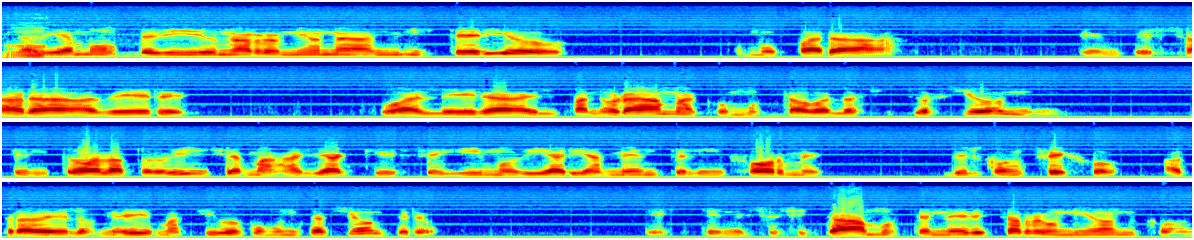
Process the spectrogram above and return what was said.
Oh. Habíamos pedido una reunión al ministerio como para empezar a ver cuál era el panorama, cómo estaba la situación toda la provincia, más allá que seguimos diariamente el informe del Consejo a través de los medios masivos de comunicación, pero este, necesitábamos tener esa reunión con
